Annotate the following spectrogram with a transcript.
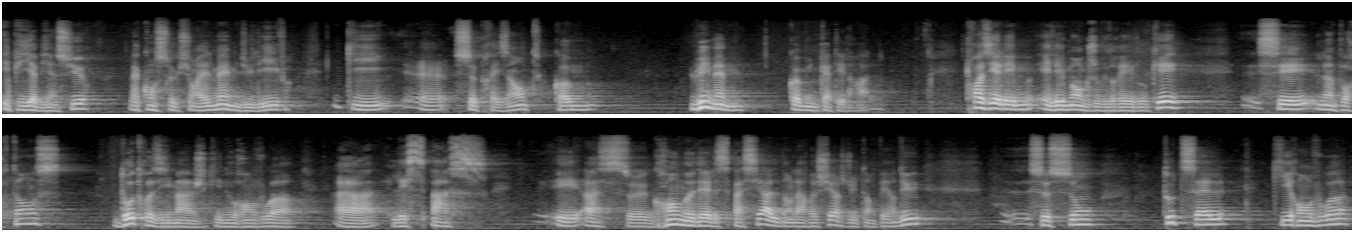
Et puis il y a bien sûr la construction elle-même du livre qui euh, se présente comme lui-même comme une cathédrale. Troisième élément que je voudrais évoquer, c'est l'importance d'autres images qui nous renvoient à l'espace et à ce grand modèle spatial dans la recherche du temps perdu, ce sont toutes celles qui renvoient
